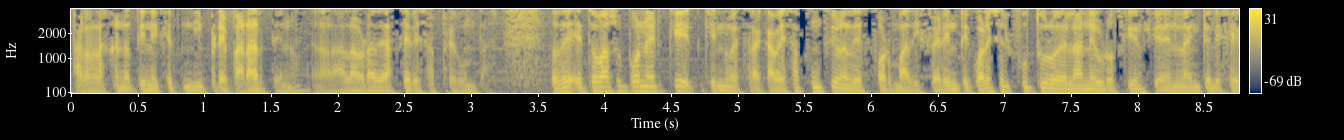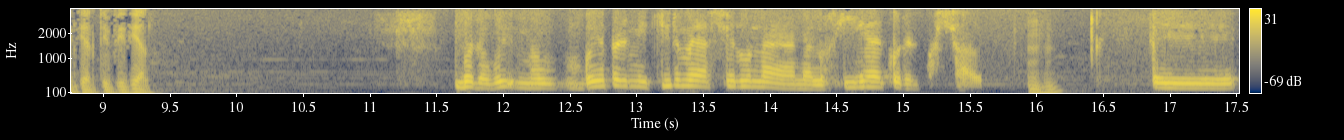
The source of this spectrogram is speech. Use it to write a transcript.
para las que no tienes que ni prepararte, ¿no? A la, hora de hacer esas preguntas. Entonces, esto va a suponer que, que nuestra cabeza funcione de forma diferente. ¿Cuál es el futuro de la neurociencia en la inteligencia artificial? Bueno, voy, me voy a permitirme hacer una analogía con el pasado. Eh,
